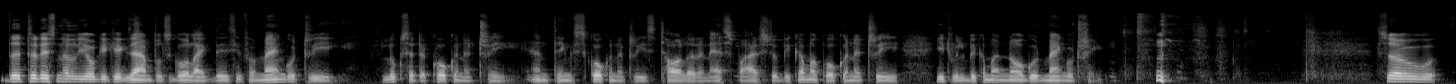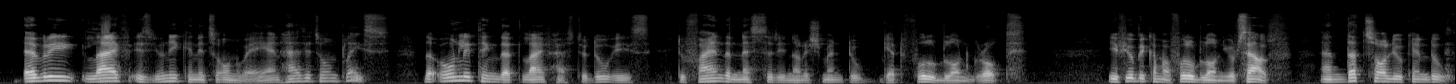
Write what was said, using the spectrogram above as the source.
The traditional yogic examples go like this, if a mango tree looks at a coconut tree and thinks coconut tree is taller and aspires to become a coconut tree, it will become a no-good mango tree So, Every life is unique in its own way and has its own place. The only thing that life has to do is to find the necessary nourishment to get full-blown growth. If you become a full-blown yourself, and that's all you can do,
